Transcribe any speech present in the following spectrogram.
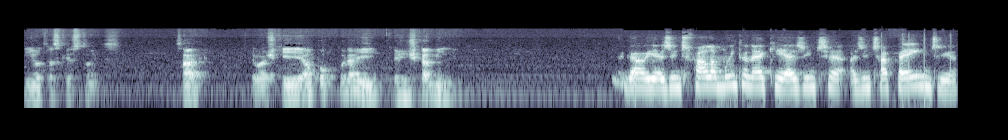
em outras questões sabe? Eu acho que é um pouco por aí que a gente caminha. Legal, e a gente fala muito, né, que a gente, a gente aprende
